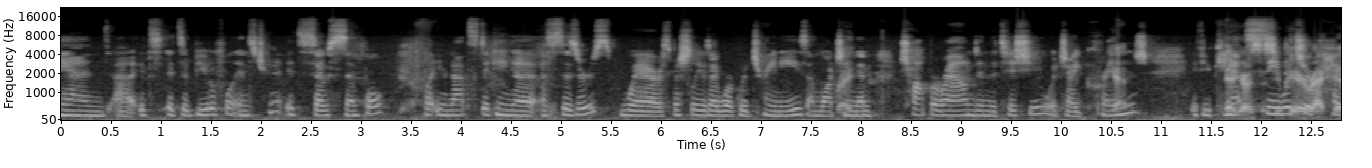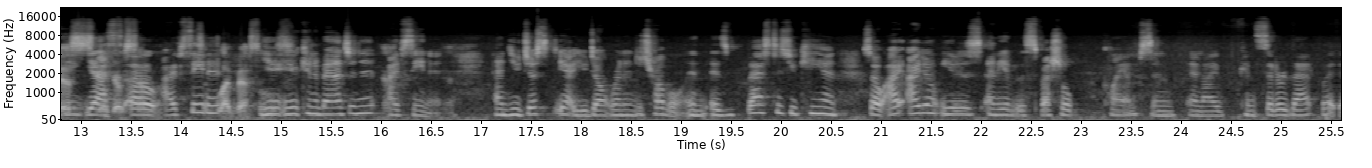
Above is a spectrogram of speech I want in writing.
and uh, it's it's a beautiful instrument. It's so simple, Yeah. but you're not sticking a, a scissors. Where, especially as I work with trainees, I'm watching Right. them chop around in the tissue, which I cringe. If you can't see what you're cutting, rectus, yes. oh, some- I've seen it. blood vessels. You you can imagine it. Yeah. I've seen it Yeah. and you just yeah you don't run into trouble and as best as you can so i, I don't use any of the special clamps and, and i've considered that but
